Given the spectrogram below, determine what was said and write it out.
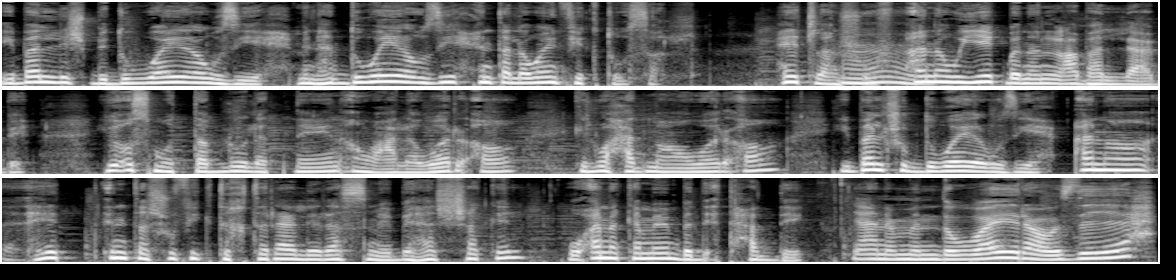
يبلش بدويرة وزيح. من هالدويرة وزيح أنت لوين فيك توصل؟ هيت لنشوف. مم. أنا وياك بدنا نلعب هاللعبة. يقسموا التابلو لاثنين أو على ورقة كل واحد معه ورقة يبلشوا بدوير وزيح. أنا هيك أنت شو فيك تخترع لي رسمة بهالشكل؟ وأنا كمان بدي أتحداك. يعني من دويره وزيح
